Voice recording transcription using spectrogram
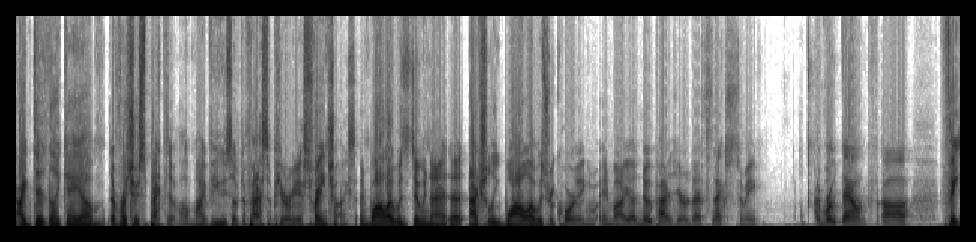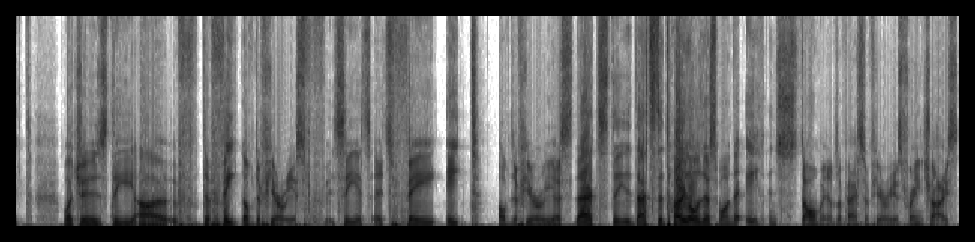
I did like a um a retrospective of my views of the Fast and Furious franchise, and while I was doing that, uh, actually while I was recording in my uh, notepad here that's next to me, I wrote down uh, Fate which is the uh, f- the fate of the furious. F- see, it's it's Fate eight of the Furious. That's the that's the title of this one, the eighth installment of the Fast and Furious franchise.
